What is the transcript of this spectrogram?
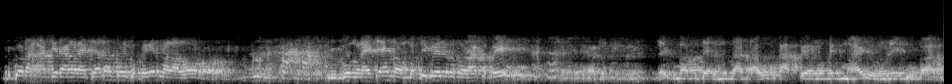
Mergo ora nganti ra nglecehna kowe kepengin malah loro. Berhubung nglecehno mesti kowe terus ora kepe. Lha iku maksud ilmu tasawuf kabeh ana hikmah yo ngene iku paham.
